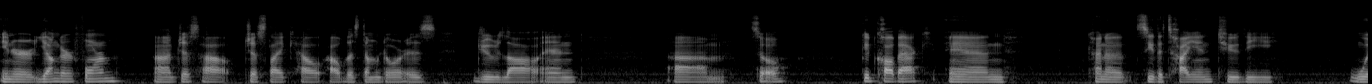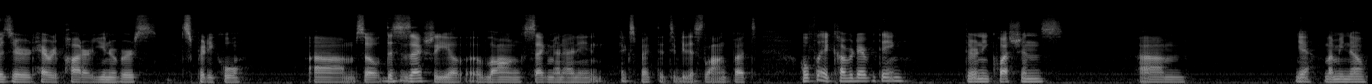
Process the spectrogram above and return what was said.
in her younger form, uh, just how just like how Albus Dumbledore is Jude Law, and um, so good callback and kind of see the tie-in to the Wizard Harry Potter universe. It's pretty cool. Um, so this is actually a, a, long segment. I didn't expect it to be this long, but hopefully I covered everything. If there are any questions, um, yeah, let me know.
